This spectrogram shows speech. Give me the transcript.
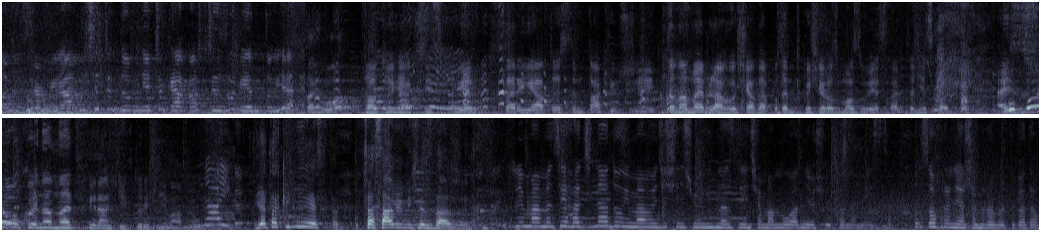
Damianowi zrobiłam? I się ty do mnie czekałam, aż się zorientuję. Tak było? To to jak się spier... Stary, ja to jestem taki przy niej. To na meblach osiada, potem tylko się rozmazuje, stary, to nie schodzi. Ej, zżółkły nam nawet firanki, których nie mamy. No i Ja taki nie jestem. Czasami mi się zdarzy. Czyli mamy zjechać na dół i mamy 10 minut na zdjęcia, mamy ładnie oświetlone miejsce. Z ochroniarzem Robert gadał.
